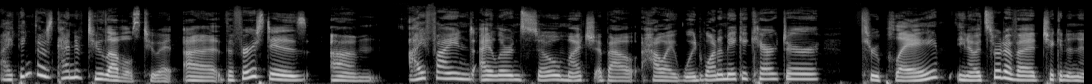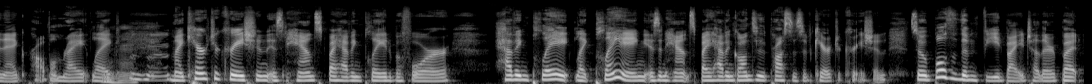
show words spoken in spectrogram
I think there's kind of two levels to it. Uh, the first is um, I find I learn so much about how I would want to make a character through play. You know, it's sort of a chicken and an egg problem, right? Like mm-hmm. Mm-hmm. my character creation is enhanced by having played before. Having play like playing is enhanced by having gone through the process of character creation. So both of them feed by each other. But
